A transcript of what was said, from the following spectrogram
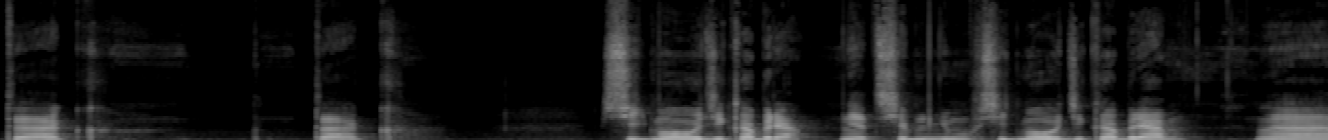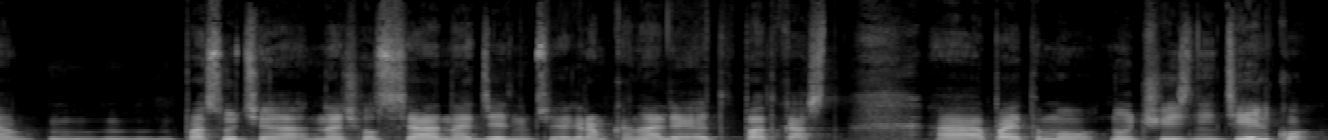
Так. Так. 7 декабря. Нет, 7, 7 декабря по сути, начался на отдельном телеграм-канале этот подкаст. А, поэтому, ну, через недельку,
